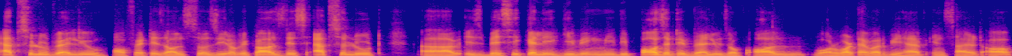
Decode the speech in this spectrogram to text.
absolute value of it is also 0 because this absolute uh, is basically giving me the positive values of all or whatever we have inside of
